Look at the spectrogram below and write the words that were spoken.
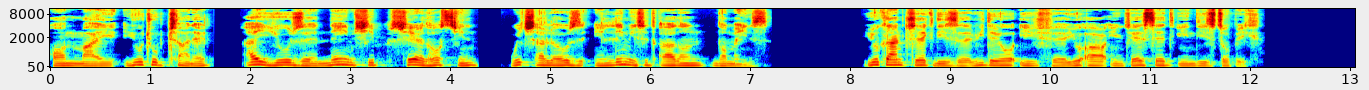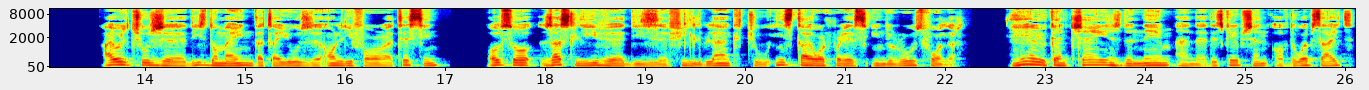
on my YouTube channel, I use a Namecheap shared hosting which allows unlimited add-on domains. You can check this uh, video if uh, you are interested in this topic. I will choose uh, this domain that I use only for testing. Also, just leave this field blank to install WordPress in the root folder. Here you can change the name and description of the website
